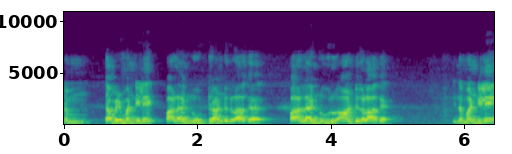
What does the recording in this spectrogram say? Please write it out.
நம் தமிழ் மண்ணிலே பல நூற்றாண்டுகளாக பல நூறு ஆண்டுகளாக இந்த மண்ணிலே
